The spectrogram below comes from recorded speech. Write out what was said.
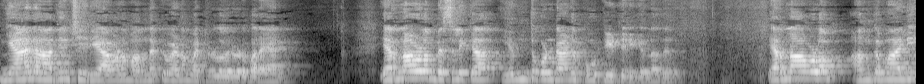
ഞാൻ ആദ്യം ശരിയാവണം എന്നിട്ട് വേണം മറ്റുള്ളവരോട് പറയാൻ. എറണാകുളം ബസിലിക്ക എന്തുകൊണ്ടാണ് പൂട്ടിയിട്ടിരിക്കുന്നത്? എറണാകുളം അങ്കമാലി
